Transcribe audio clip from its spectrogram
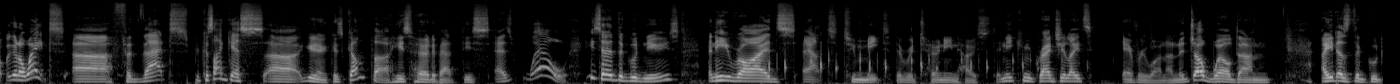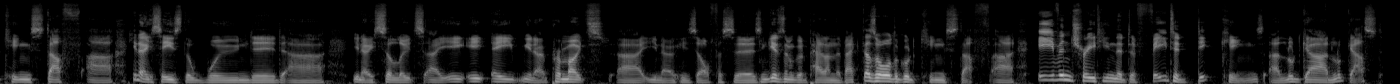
But we're gonna wait uh, for that because I guess uh, you know because Gunther he's heard about this as well. He's heard the good news and he rides out to meet the returning host and he congratulates everyone on a job well done. Uh, he does the good king stuff. Uh, you know he sees the wounded. Uh, you know he salutes. Uh, he, he, he you know promotes uh, you know his officers and gives them a good pat on the back. Does all the good king stuff. Uh, even treating the defeated Dick Kings, uh, Ludger and Ludgast,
